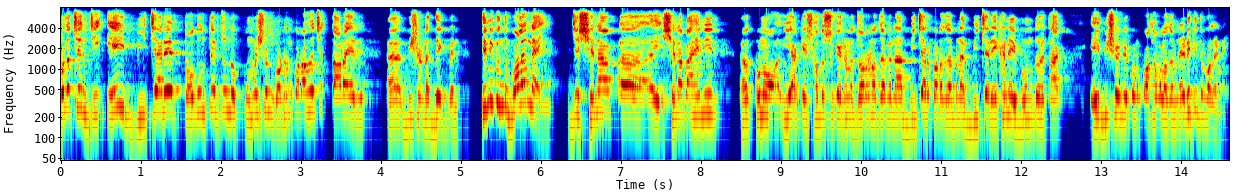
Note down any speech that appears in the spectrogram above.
বলেছেন যে এই বিচারের তদন্তের জন্য কমিশন গঠন করা হয়েছে, তারা এর বিষয়টা দেখবেন। তিনি কিন্তু বলেন নাই যে সেনা সেনাবাহিনীর কোনো ইয়াকে, সদস্যকে এখানে জড়ানো যাবে না, বিচার করা যাবে না, বিচার এখানেই বন্ধ হয়ে থাক, এই বিষয় নিয়ে কোনো কথা বলা যাবে না, এটা কিন্তু বলে নাই।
